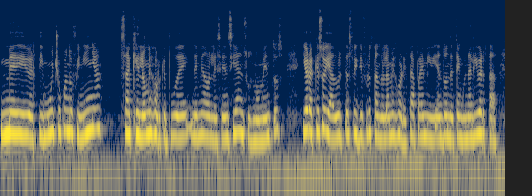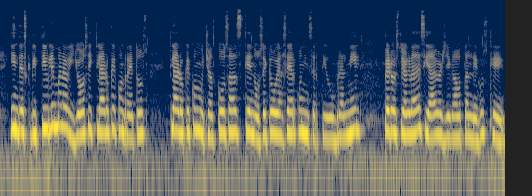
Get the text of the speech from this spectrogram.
Me divertí mucho cuando fui niña, saqué lo mejor que pude de mi adolescencia en sus momentos y ahora que soy adulta estoy disfrutando la mejor etapa de mi vida en donde tengo una libertad indescriptible, maravillosa y claro que con retos Claro que con muchas cosas que no sé qué voy a hacer, con incertidumbre al mil, pero estoy agradecida de haber llegado tan lejos que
